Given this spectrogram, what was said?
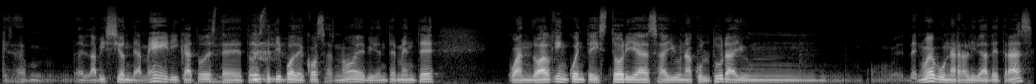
que es, eh, la visión de América, todo este, todo este tipo de cosas, ¿no? Evidentemente, cuando alguien cuenta historias hay una cultura, hay un, de nuevo, una realidad detrás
